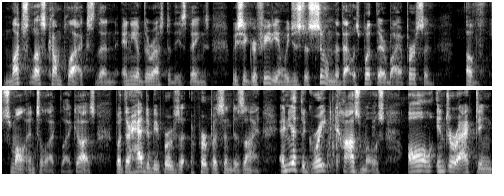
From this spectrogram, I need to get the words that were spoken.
much less complex than any of the rest of these things. We see graffiti, and we just assume that that was put there by a person of small intellect like us, but there had to be purpose, purpose and design. And yet, the great cosmos, all interacting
